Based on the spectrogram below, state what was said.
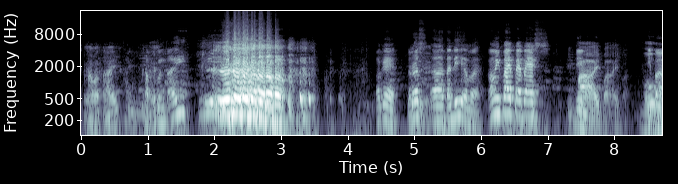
Kenapa tai? Kapkun tai. Oke, terus eh, tadi apa? Kamu IPA PPS? IPA, IPA, IPA. Oh. IPA.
